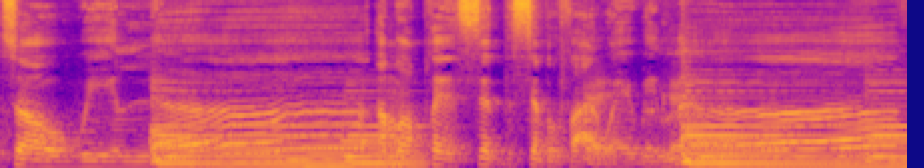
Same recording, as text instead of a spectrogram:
so we love. I'm gonna play it the simplified Okay, way. We okay. love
